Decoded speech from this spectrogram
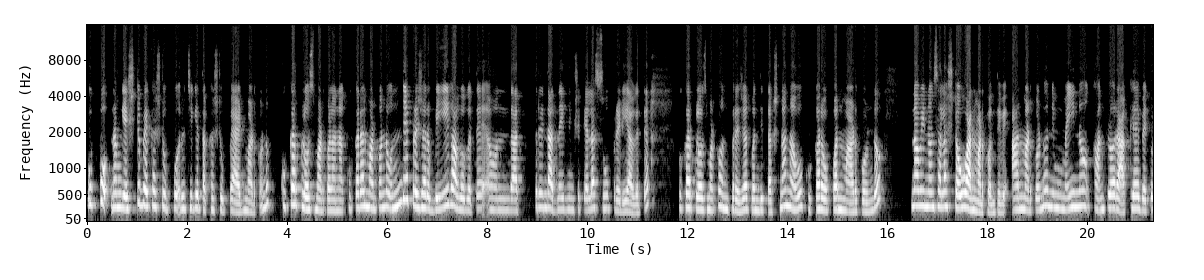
ಉಪ್ಪು, ನಮ್ಗೆ ಎಷ್ಟು ಬೇಕಷ್ಟು ಉಪ್ಪು, ರುಚಿಗೆ ತಕ್ಕಷ್ಟು ಉಪ್ಪು ಆ್ಯಡ್ ಮಾಡಿಕೊಂಡು ಕುಕ್ಕರ್ ಕ್ಲೋಸ್ ಮಾಡ್ಕೊಳ್ಳೋಣ. ಕುಕ್ಕರಲ್ಲಿ ಮಾಡ್ಕೊಂಡು ಒಂದೇ ಪ್ರೆಷರ್ ಬೇಗ ಆಗೋಗುತ್ತೆ. ಒಂದು ಹತ್ತರಿಂದ ಹದಿನೈದು ನಿಮಿಷಕ್ಕೆಲ್ಲ ಸೂಪ್ ರೆಡಿ ಆಗುತ್ತೆ. ಕುಕ್ಕರ್ ಕ್ಲೋಸ್ ಮಾಡ್ಕೊಂಡು ಒಂದು ಪ್ರೆಷರ್ ಬಂದಿದ ತಕ್ಷಣ ನಾವು ಕುಕ್ಕರ್ ಓಪನ್ ಮಾಡಿಕೊಂಡು ನಾವು ಇನ್ನೊಂದ್ಸಲ ಸ್ಟವ್ ಆನ್ ಮಾಡ್ಕೊತೀವಿ. ಆನ್ ಮಾಡ್ಕೊಂಡು ನಿಮ್ ಮೈನ್ ಕಾರ್ನ್ಫ್ಲೋರ್ ಹಾಕ್ಲೇಬೇಕು.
